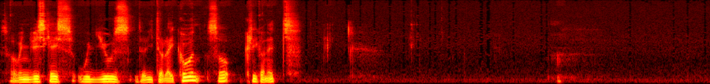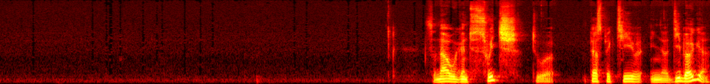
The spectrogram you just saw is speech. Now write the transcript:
So in this case, we'll use the little icon. So click on it. So now we're going to switch to a perspective in a debug.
